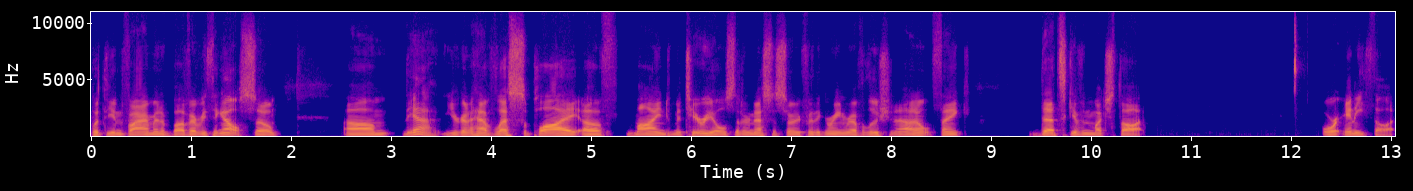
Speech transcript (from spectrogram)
put the environment above everything else. So, um, yeah, you're going to have less supply of mined materials that are necessary for the green revolution. And I don't think that's given much thought or any thought.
